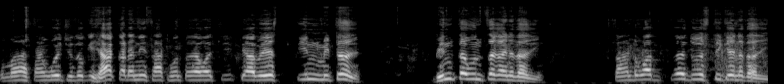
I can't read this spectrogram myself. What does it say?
तुम्हाला सांगू इच्छितो की ह्या कडानी साठवण तलावाची त्यावेळेस तीन मीटर भिंत उंच करण्यात आली. सांडवाचं दुरुस्ती करण्यात आली.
